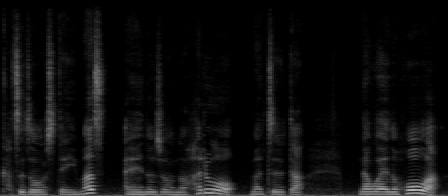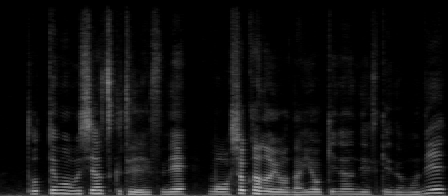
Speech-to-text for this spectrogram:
活動しています。綾野城の春を待つ歌。名古屋の方はとっても蒸し暑くてですね、もう初夏のような陽気なんですけどもね。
